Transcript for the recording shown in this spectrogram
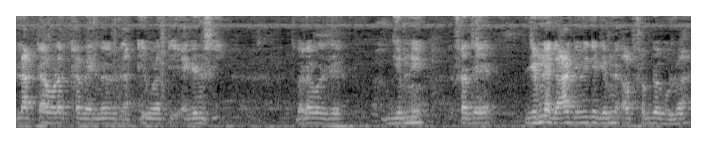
લાગતા ઓળખતા વેન્ડર લાગતી ઓળખતી એજન્સી બરાબર છે, જેમની સાથે, જેમને ગાળ દેવી કે જેમને અપશબ્દો બોલવા,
